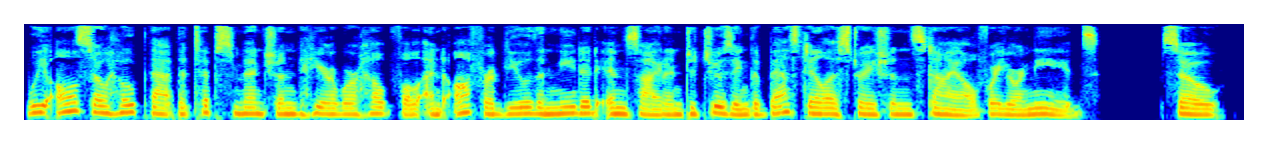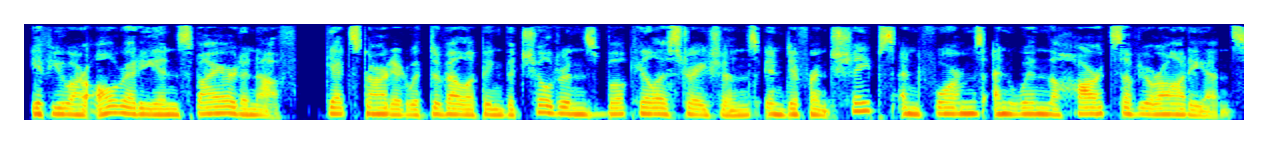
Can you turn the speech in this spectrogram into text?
We also hope that the tips mentioned here were helpful and offered you the needed insight into choosing the best illustration style for your needs. So, if you are already inspired enough, Get started with developing the children's book illustrations in different shapes and forms and win the hearts of your audience.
